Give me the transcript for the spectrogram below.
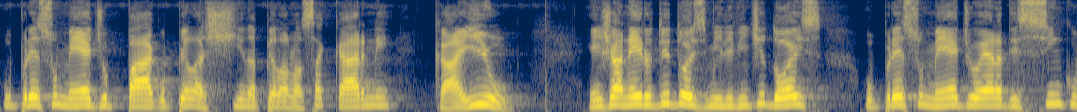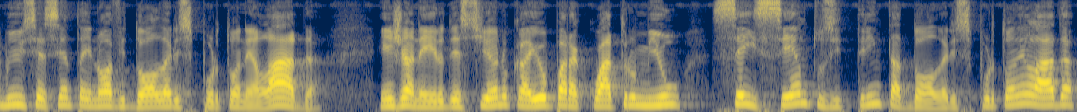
O preço médio pago pela China pela nossa carne caiu. Em janeiro de 2022, o preço médio era de 5.069 dólares por tonelada. Em janeiro deste ano, caiu para 4.630 dólares por tonelada,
